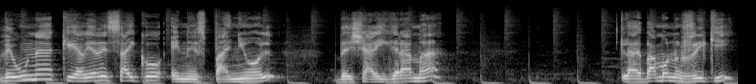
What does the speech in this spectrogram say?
de una que había de Psycho en español? De Sharigrama. La de Vámonos Ricky.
